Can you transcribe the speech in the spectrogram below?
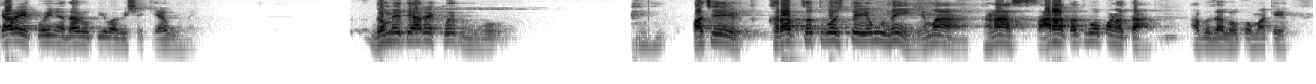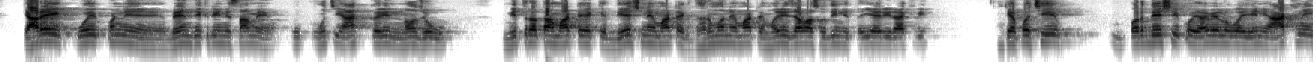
ક્યારેય કોઈને દારૂ પીવા વિશે કહેવું નહીં. ગમે ત્યારે કોઈ પાછી ખરાબ તત્વો જ તે એવું નહીં. એમાં ઘણા સારા તત્વો પણ હતા. આ બધા લોકોમાં કે ક્યારેય કોઈ પણ બેન દીકરીની સામે ઊંચી આંખ કરીને ન જોવું. મિત્રતા માટે કે દેશને માટે ધર્મને માટે મરી જવા સુધીની તૈયારી રાખવી. કે પછી પરદેશી કોઈ આવેલો હોય એની આંખની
